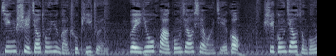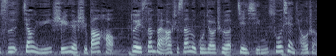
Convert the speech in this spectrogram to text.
经市交通运管处批准，为优化公交线网结构，市公交总公司将于十一月十八号对三百二十三路公交车进行缩线调整，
